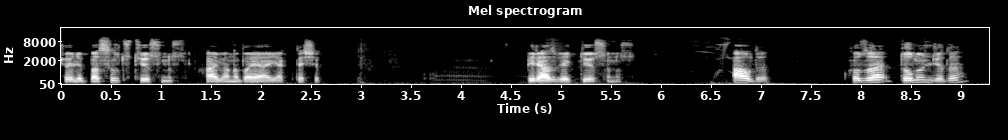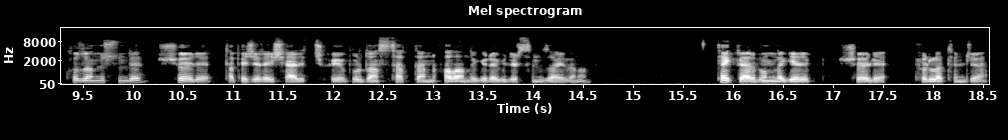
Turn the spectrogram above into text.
Şöyle basılı tutuyorsunuz. Hayvana bayağı yaklaşıp biraz bekliyorsunuz. Aldı. Koza dolunca da kozanın üstünde şöyle tapecere işaret çıkıyor. Buradan statlarını falan da görebilirsiniz hayvanın. Tekrar bunu da gelip şöyle fırlatınca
